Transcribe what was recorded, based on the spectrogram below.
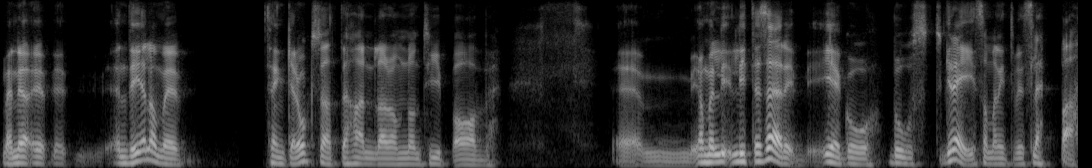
Men eh, en del av mig tänker också att det handlar om någon typ av ehm, ja, men li, lite så här ego boost grej som man inte vill släppa.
